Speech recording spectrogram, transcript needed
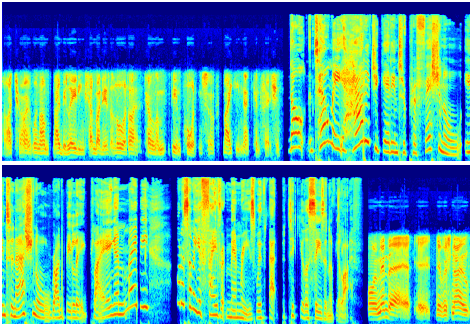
I try, when I'm maybe leading somebody to the Lord, I tell them the importance of making that confession. Noel, tell me, how did you get into professional international rugby league playing? And maybe what are some of your favourite memories with that particular season of your life? Well, remember, uh, there was no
